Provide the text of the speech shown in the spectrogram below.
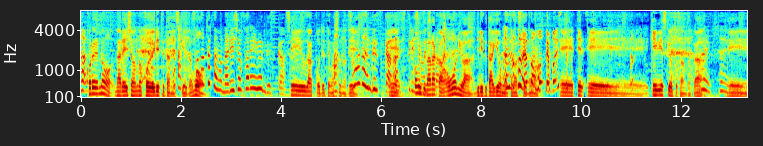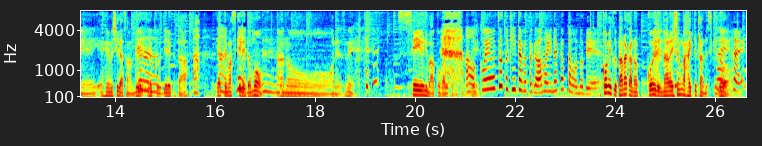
これのナレーションの声を入れてたんですけれどそもの方もナレーションされるんですか？声優学校出てますのであそうなんですか、あえー失礼コミック田中は主にはディレクター業務やってますけれどもえーてえー KBS 京都さんとか、はいはい。えー FM 滋賀さんでよくディレクターあやってますけれども、あね。うんうん。あのーあれですね声優にも憧れてますので。声をちょっと聞いたことがあまりなかったもので。コミック田中の声でナレーションが入ってたんですけど、はいはい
